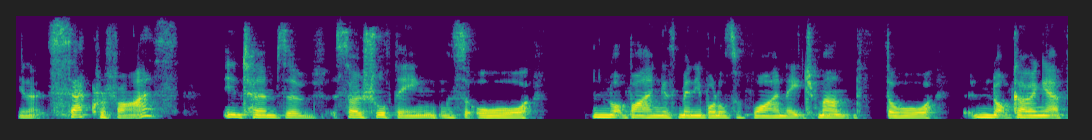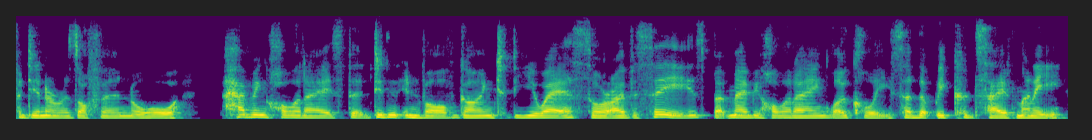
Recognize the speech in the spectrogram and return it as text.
you know, sacrifice in terms of social things or not buying as many bottles of wine each month or not going out for dinner as often or having holidays that didn't involve going to the US or overseas, but maybe holidaying locally so that we could save money.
